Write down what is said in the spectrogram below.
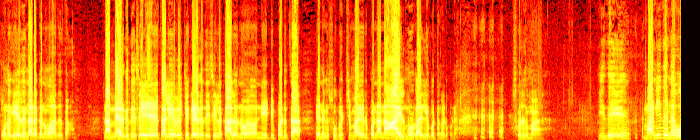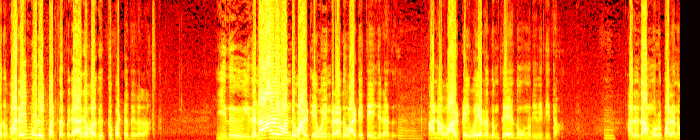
உனக்கு எது நடக்கணுமோ அதுதான். நான் மேற்கு திசையை தலையை வச்சு கிழக்கு திசையில காலை நோ- நீட்டி படுத்தா எனக்கு சுபிட்சமா இருப்பேன்னா நான் ஆயில் முழுக்க அதுலயே பட்டம் கிடப்பினேன் சொல்லுமா. இது மனிதனை ஒரு வரைமுறைப்படுத்துறதுக்காக வகுக்கப்பட்டது இதெல்லாம். இது இதனால வந்து வாழ்க்கை உயர்ந்துராது வாழ்க்கை தேஞ்சிராது ம். ஆனா வாழ்க்கை உயர்றதும் தேயறதும் உன்னுடைய விதி தான் அதுதான் முழு பலனை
